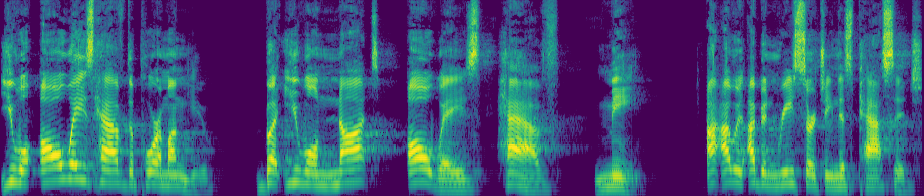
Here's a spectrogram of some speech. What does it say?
You will always have the poor among you, but you will not always have me. I, I w- I've been researching this passage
